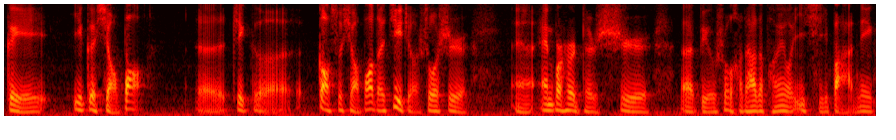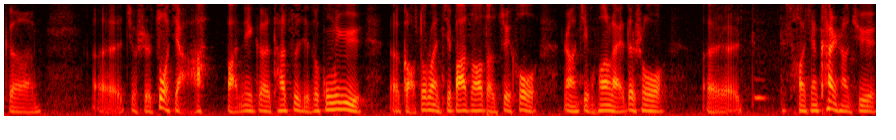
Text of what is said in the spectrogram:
给一个小报，呃，这个告诉小报的记者说是。呃，Amber Heard 是呃，比如说和他的朋友一起把那个呃，就是作假，把那个他自己的公寓呃搞得乱七八糟的，最后让警方来的时候，呃，好像看上去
